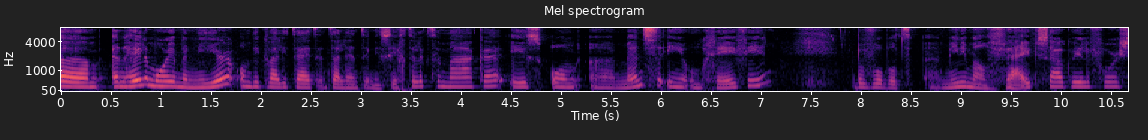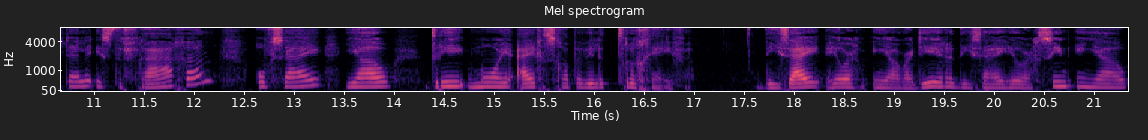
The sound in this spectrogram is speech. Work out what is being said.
Um, een hele mooie manier om die kwaliteit en talenten inzichtelijk te maken is om uh, mensen in je omgeving, bijvoorbeeld uh, minimaal vijf zou ik willen voorstellen, is te vragen of zij jou drie mooie eigenschappen willen teruggeven die zij heel erg in jou waarderen, die zij heel erg zien in jou.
